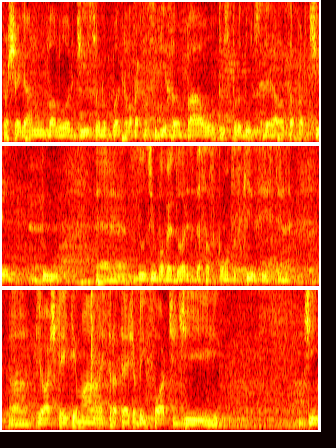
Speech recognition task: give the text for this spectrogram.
para chegar num valor disso ou no quanto ela vai conseguir rampar outros produtos delas a partir do, é, dos desenvolvedores dessas contas que existem. Né? Uh, eu acho que aí tem uma estratégia bem forte de, de,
